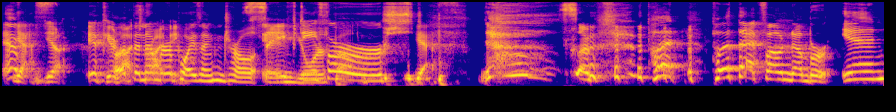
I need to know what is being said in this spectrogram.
Every, yes. Yeah. If you're put not the driving. number of poison control Safety first. Phone. Yes. so put put that phone number in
